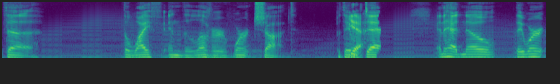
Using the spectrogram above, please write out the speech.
the the wife and the lover weren't shot, but they Yeah. were dead, and they had no they weren't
